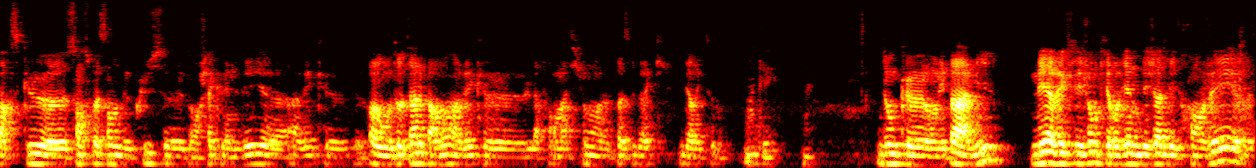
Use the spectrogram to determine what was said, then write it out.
parce que euh, 160 de plus euh, dans chaque ENV euh, avec, euh, euh, au total pardon, avec euh, la formation euh, post-bac directement. Ok. Donc euh, on n'est pas à 1000, mais avec les gens qui reviennent déjà de l'étranger, euh,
